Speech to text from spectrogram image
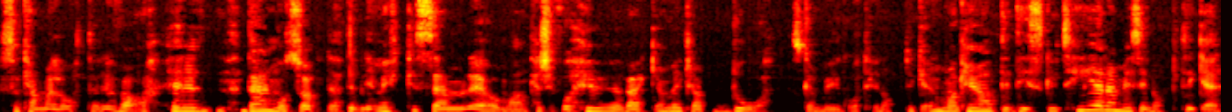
så kan man låta det vara. Är det däremot så att det blir mycket sämre och man kanske får huvudvärk, ja men klart då ska man ju gå till en optiker. Och man kan ju alltid diskutera med sin optiker.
